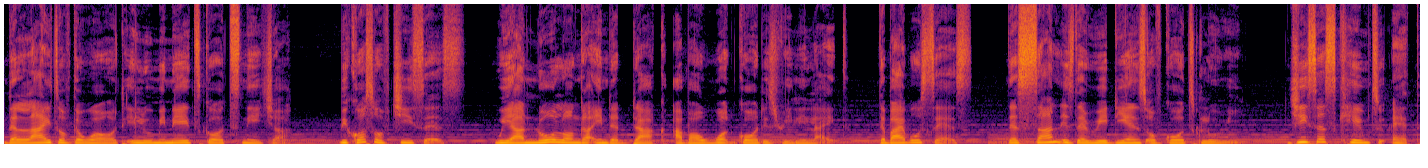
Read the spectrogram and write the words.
the light of the world, illuminates God's nature. Because of Jesus, we are no longer in the dark about what God is really like. The Bible says, The Son is the radiance of God's glory. Jesus came to earth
